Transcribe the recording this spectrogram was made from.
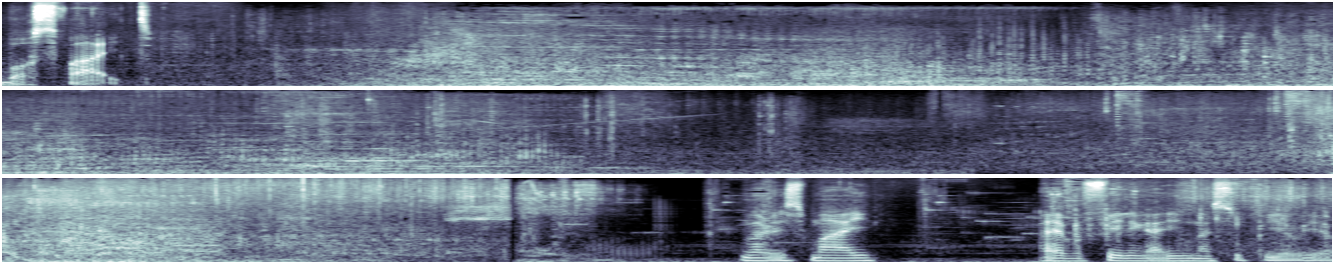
Boss fight. Where is my... I have a feeling I need my superior.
